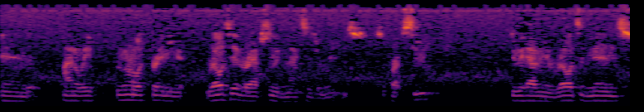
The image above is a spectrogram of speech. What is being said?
and finally, we want to look for any relative or absolute maxes or mins. So part C, do we have any relative mins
